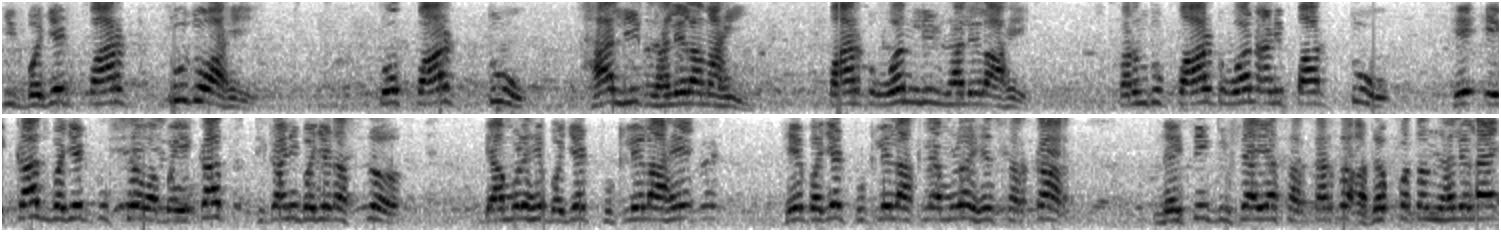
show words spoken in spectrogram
की बजेट पार्ट टू जो आहे तो पार्ट टू हा लीक झालेला नाही. पार्ट वन लीक झालेला आहे. परंतु पार्ट वन आणि पार्ट टू हे एकाच बजेट पुस्तक एकाच ठिकाणी बजेट असतं त्यामुळे हे बजेट फुटलेलं आहे. हे बजेट फुटलेलं असल्यामुळे हे सरकार नैतिकदृष्ट्या या सरकारचं अधपतन झालेलं आहे.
